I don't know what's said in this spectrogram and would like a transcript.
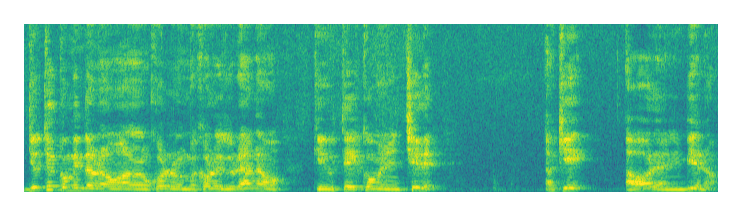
Yo estoy comiendo a lo mejor los mejores duranos que ustedes comen en Chile. Aquí, ahora en invierno.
